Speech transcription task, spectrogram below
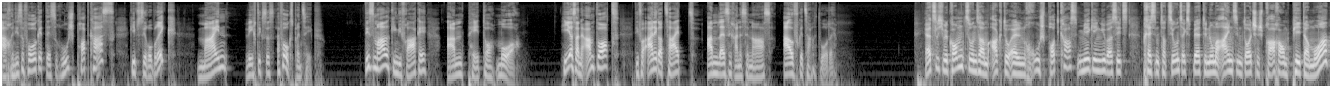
Auch in dieser Folge des Rouge Podcasts gibt es die Rubrik Mein wichtigstes Erfolgsprinzip. Dieses Mal ging die Frage an Peter Mohr. Hier ist eine Antwort, die vor einiger Zeit anlässlich eines Seminars aufgezeichnet wurde. Herzlich willkommen zu unserem aktuellen Rouge Podcast. Mir gegenüber sitzt Präsentationsexperte Nummer 1 im deutschen Sprachraum Peter Mohr.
